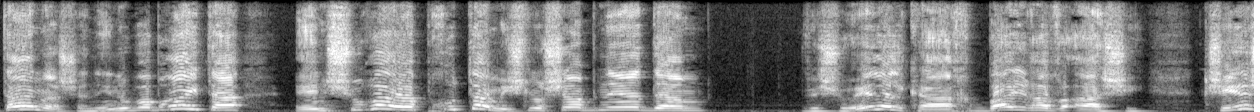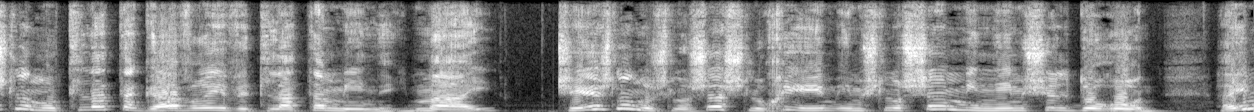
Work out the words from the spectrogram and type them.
תנא, שנינו בברייתא, אין שורה פחותה משלושה בני אדם. ושואל על כך ביי רב אשי, כשיש לנו תלת הגברי ותלת המיני, מאי? כשיש לנו שלושה שלוחים עם שלושה מינים של דורון, האם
